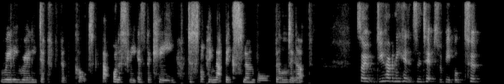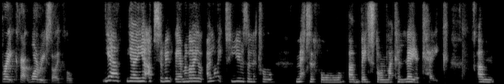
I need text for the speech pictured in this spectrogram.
really, really difficult. That honestly is the key to stopping that big snowball building up. So, do you have any hints and tips for people to break that worry cycle? Yeah, yeah, yeah, absolutely. I mean, I, I like to use a little metaphor um, based on like a layer cake. Um,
